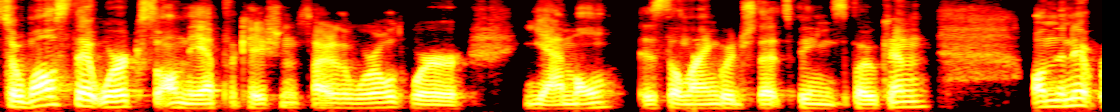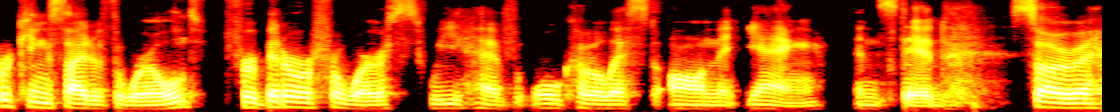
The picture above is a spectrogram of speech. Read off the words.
So whilst that works on the application side of the world where YAML is the language that's being spoken, on the networking side of the world, for better or for worse, we have all coalesced on Yang instead. So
